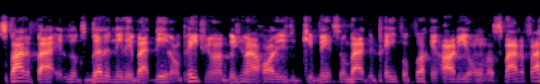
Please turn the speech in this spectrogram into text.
Spotify, it looks better than if I did on Patreon because you know how hard it is to convince somebody to pay for fucking audio on a Spotify,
